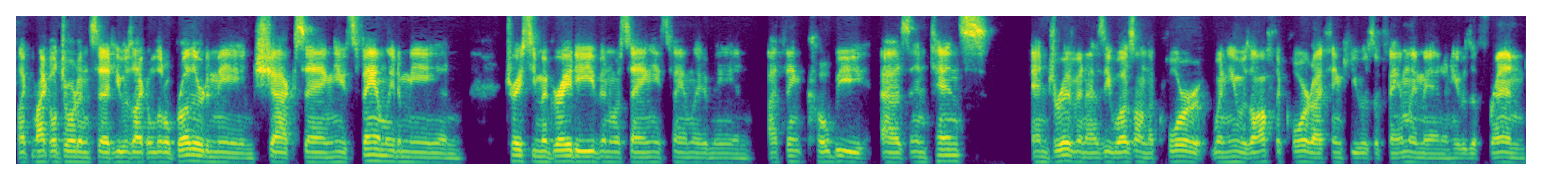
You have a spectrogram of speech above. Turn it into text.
Like Michael Jordan said, he was like a little brother to me, and Shaq saying he was family to me, and Tracy McGrady even was saying he's family to me. And I think Kobe, as intense and driven as he was on the court, when he was off the court, I think he was a family man and he was a friend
